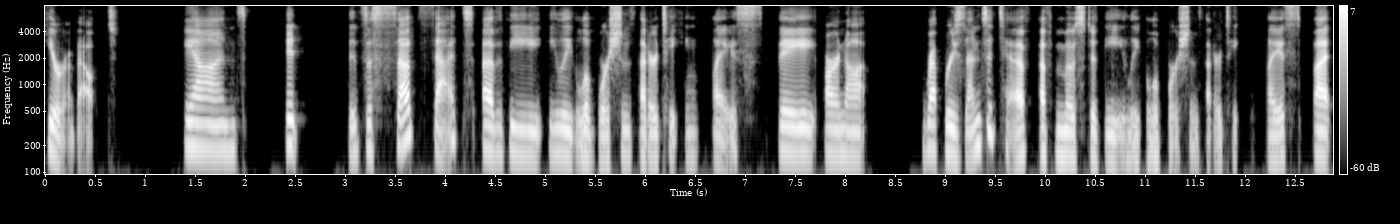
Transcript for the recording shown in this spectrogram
hear about and it it's a subset of the illegal abortions that are taking place. They are not representative of most of the illegal abortions that are taking place, but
